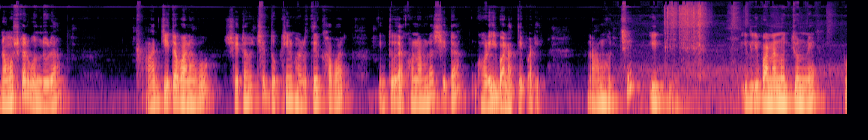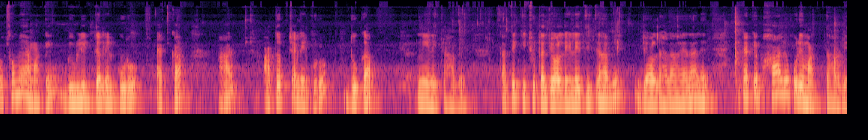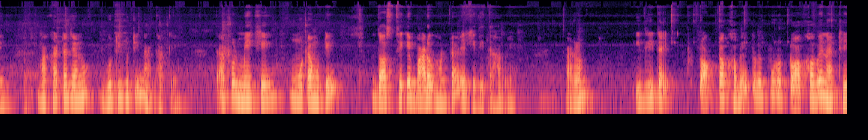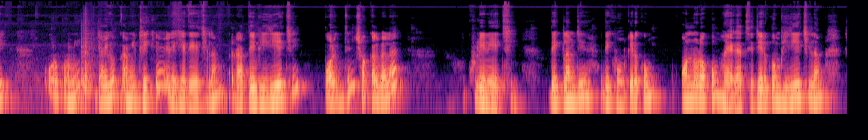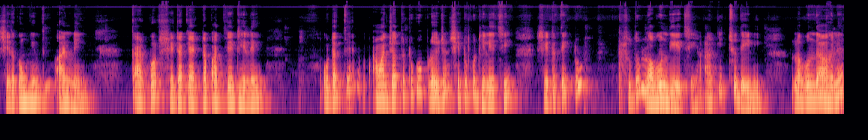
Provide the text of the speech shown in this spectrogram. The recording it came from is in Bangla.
নমস্কার বন্ধুরা। আজ যেটা বানাবো সেটা হচ্ছে দক্ষিণ ভারতের খাবার, কিন্তু এখন আমরা সেটা ঘরেই বানাতে পারি। নাম হচ্ছে ইডলি। ইডলি বানানোর জন্যে প্রথমে আমাকে বিউলির ডালের গুঁড়ো এক কাপ আর আতপ চালের গুঁড়ো দু কাপ নিয়ে নিতে হবে। তাতে কিছুটা জল ঢেলে দিতে হবে। জল ঢালা হয়ে গেলে এটাকে ভালো করে মাখতে হবে। মাখাটা যেন গুটি গুটি না থাকে। তারপর মেখে মোটামুটি দশ থেকে বারো ঘণ্টা রেখে দিতে হবে। কারণ ইডলিটা একটু টক টক হবে, তবে পুরো টক হবে না ঠিক। ওরকমই যাই হোক, আমি ঢেকে রেখে দিয়েছিলাম। রাতে ভিজিয়েছি, পরের দিন সকালবেলায় খুলে নিয়েছি। দেখলাম যে, দেখুন কীরকম অন্যরকম হয়ে গেছে। যেরকম ভিজিয়েছিলাম, সেরকম কিন্তু আর নেই। তারপর সেটাকে একটা পাত্রে ঢেলে ওটাতে আমার যতটুকু প্রয়োজন সেটুকু ঢেলেছি। সেটাতে একটু শুধু লবণ দিয়েছি, আর কিচ্ছু দেইনি। লবণ দেওয়া হলে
